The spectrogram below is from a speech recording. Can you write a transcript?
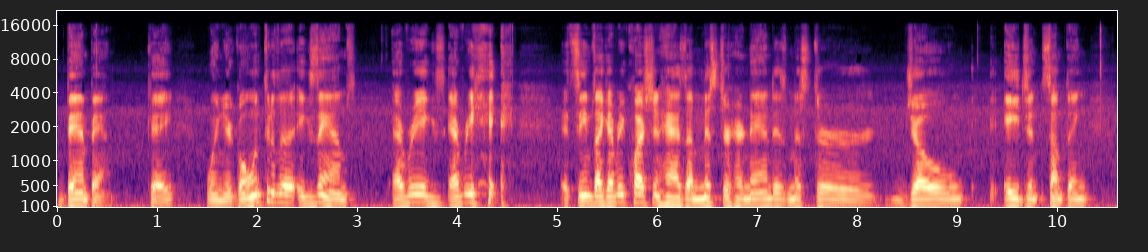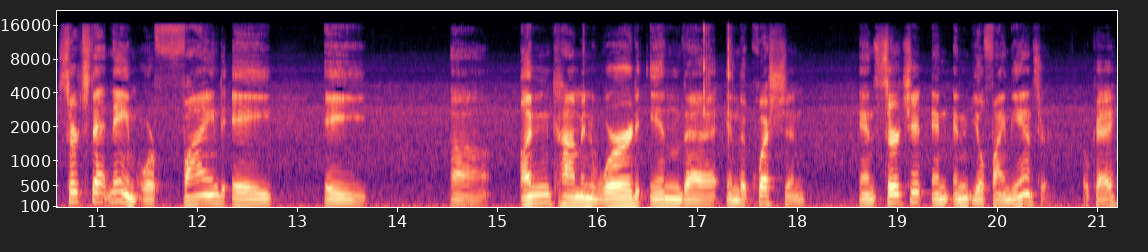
bam bam okay when you're going through the exams every every it seems like every question has a Mr. Hernandez Mr. Joe agent something search that name or find a a uh, uncommon word in the in the question and search it and, and you'll find the answer okay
